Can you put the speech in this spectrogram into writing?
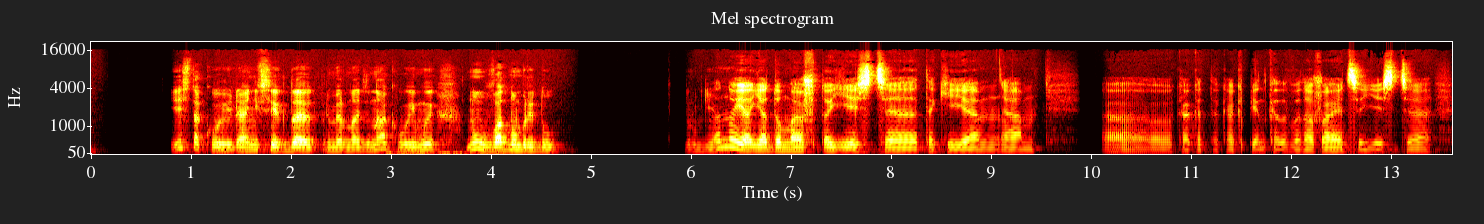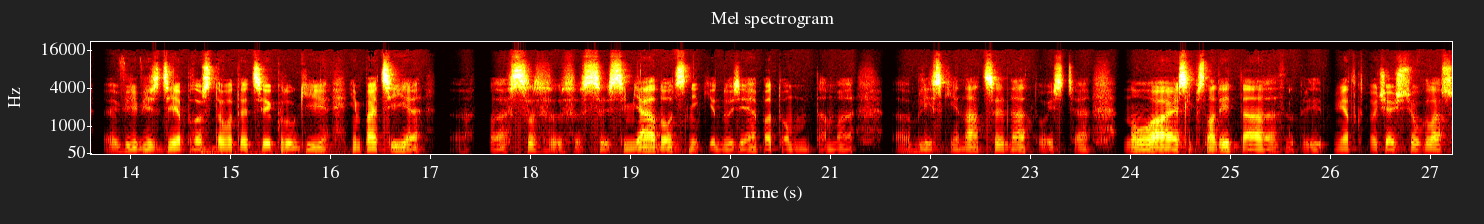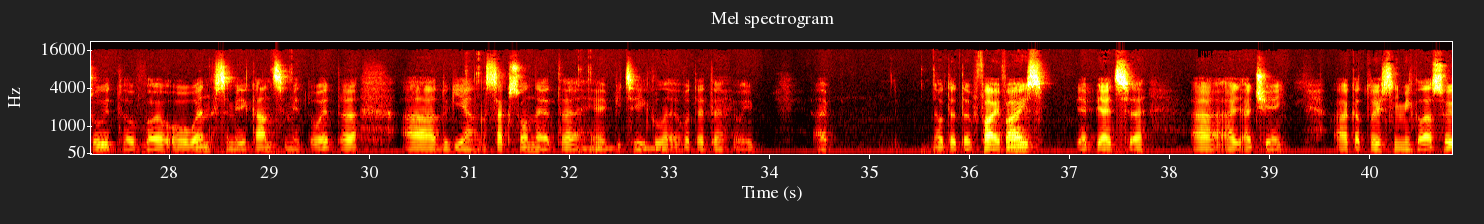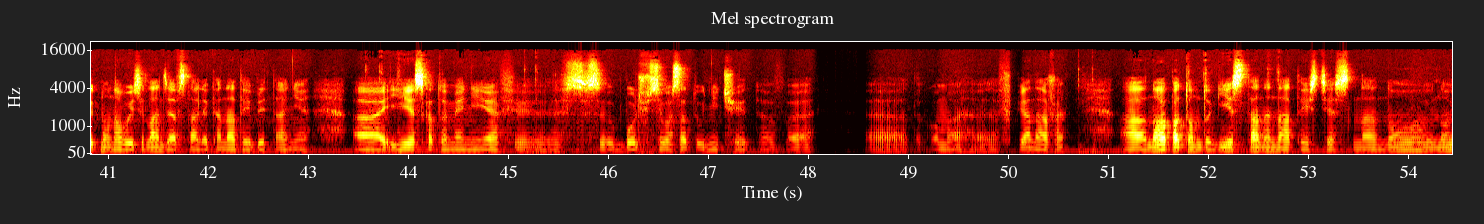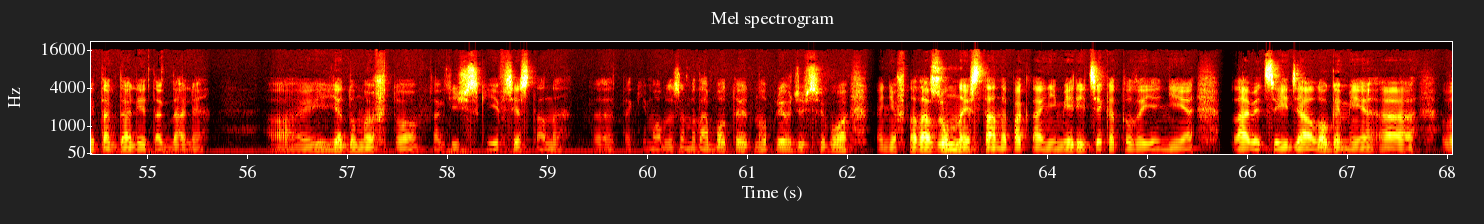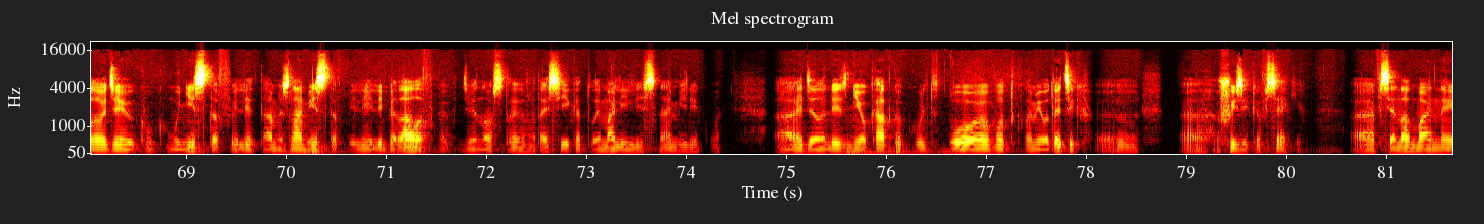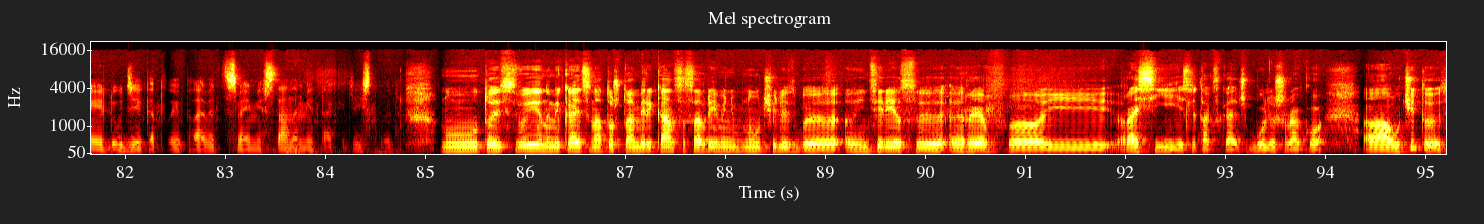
Есть такое? Или они всех давят примерно одинаково, и мы, ну, в одном ряду? Другими? Ну, я, я думаю, что есть э, такие... Э, а, как это, как Пенкер выражается, есть э, везде просто вот эти круги эмпатии, э, семья, родственники, друзья, потом там близкие нации, да, то есть, ну, а если посмотреть на, например, кто чаще всего голосует в ООН с американцами, то это а, другие англосаксоны, это пяти, вот это, а, вот это Five Eyes, пять очей. А, которые с ними голосуют, ну, Новая Зеландия, Австралия, Канада и Британия, а, и с которыми они больше всего сотрудничают в э, таком э, в пионаже. А, ну, а потом другие страны НАТО, естественно, ну, ну и так далее, и так далее. И я думаю, что практически все страны таким образом работают. Но прежде всего, конечно, разумные страны, по крайней мере, те, которые не правятся идеологами э, вроде коммунистов или там исламистов или либералов, как в 90-е в России, которые молились на Америку, э, делали из нее карго-культ, то вот кроме вот этих э, э, шизиков всяких, все нормальные люди, которые правят своими странами, так и действуют. Ну, то есть вы намекаете на то, что американцы со временем научились бы э, интересы РФ э, и России, если так сказать, более широко а, учитывать?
